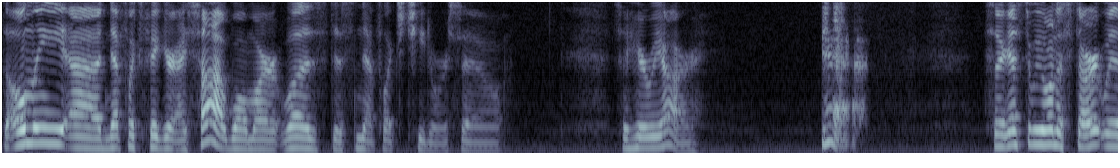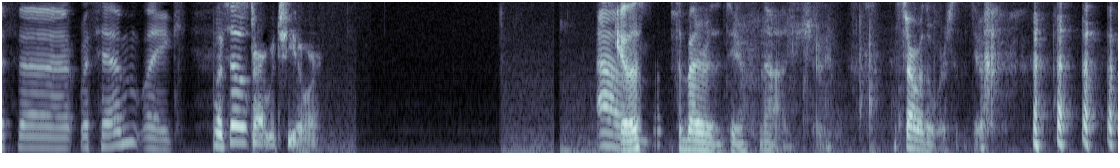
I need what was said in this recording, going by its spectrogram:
The only uh, Netflix figure I saw at Walmart was this Netflix Cheetor. So, so here we are. Yeah. So I guess do we want to start with uh, with him? Like, Let's So- start with Cheetor. um, yeah, that's the better of the two. No, I'm just joking. Let's start with the worst of the two.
